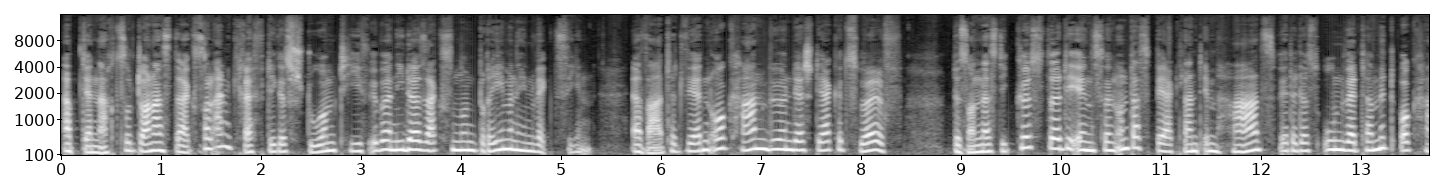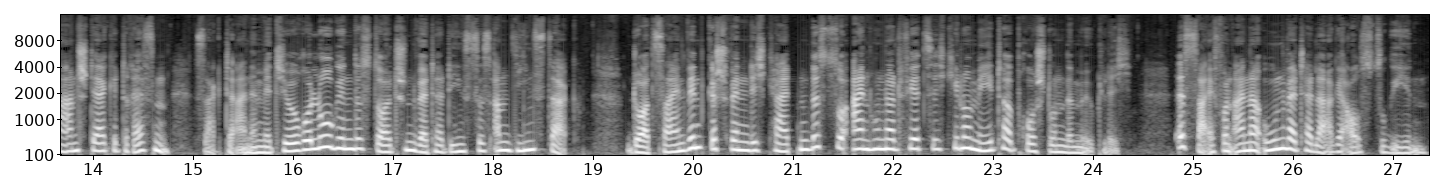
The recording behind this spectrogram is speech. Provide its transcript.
Ab der Nacht zu Donnerstag soll ein kräftiges Sturmtief über Niedersachsen und Bremen hinwegziehen. Erwartet werden Orkanböen der Stärke 12. Besonders die Küste, die Inseln und das Bergland im Harz werde das Unwetter mit Orkanstärke treffen, sagte eine Meteorologin des deutschen Wetterdienstes am Dienstag. Dort seien Windgeschwindigkeiten bis zu 140 Kilometer pro Stunde möglich es sei von einer Unwetterlage auszugehen.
